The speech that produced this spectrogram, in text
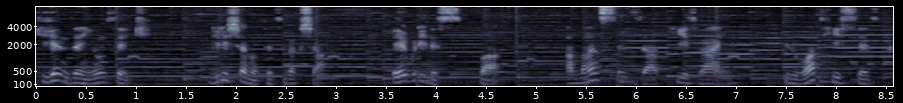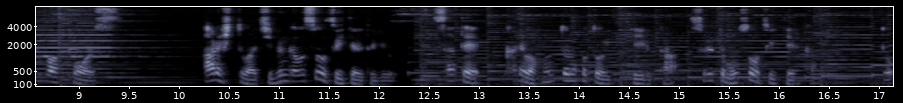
紀元前4世紀、ギリシャの哲学者、エイブリデスは、A man says that he is lying. Is what he says true or false? ある人は自分が嘘をついているという。さて、彼は本当のことを言っているか、それとも嘘をついているか、と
